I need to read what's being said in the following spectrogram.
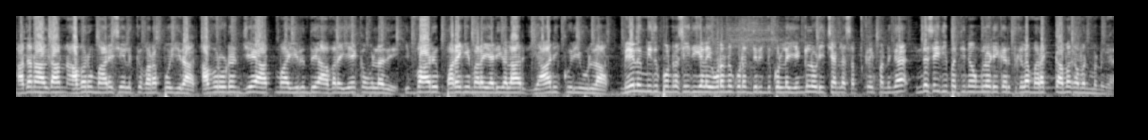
அதனால்தான் அவரும் அரசியலுக்கு வரப்போகிறார் அவருடன் ஜே ஆத்மா இருந்து அவரை இயக்க உள்ளது. இவ்வாறு பரங்கிமலை அடிகளார் யானி கூறியுள்ளார். மேலும் இது போன்ற செய்திகளை உடனுக்குடன் தெரிந்து கொள்ள எங்களுடைய சேனலை சப்ஸ்கிரைப் பண்ணுங்க. இந்த செய்தி பத்தின உங்களுடைய கருத்துக்களை மறக்காம கமெண்ட் பண்ணுங்க.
